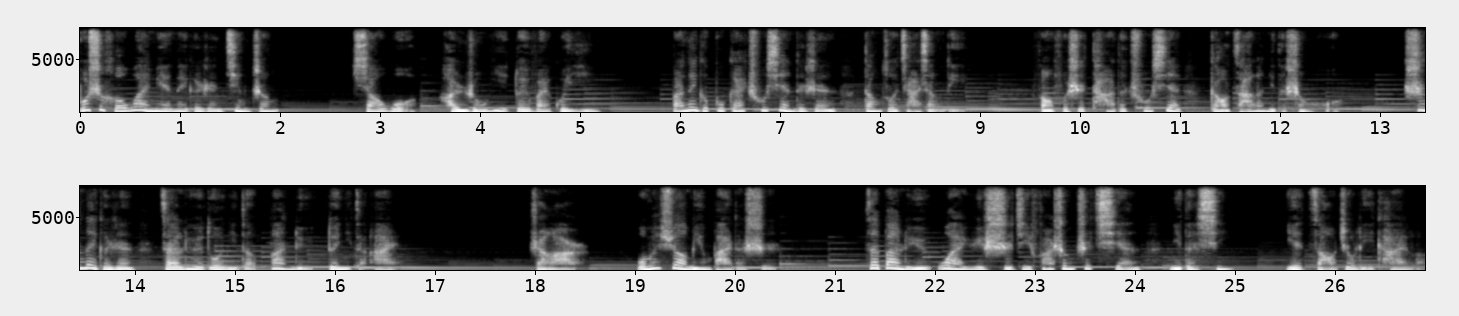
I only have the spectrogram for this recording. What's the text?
不是和外面那个人竞争，小我很容易对外归因，把那个不该出现的人当做假想敌，仿佛是他的出现搞砸了你的生活，是那个人在掠夺你的伴侣对你的爱。然而，我们需要明白的是，在伴侣外遇实际发生之前，你的心也早就离开了。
